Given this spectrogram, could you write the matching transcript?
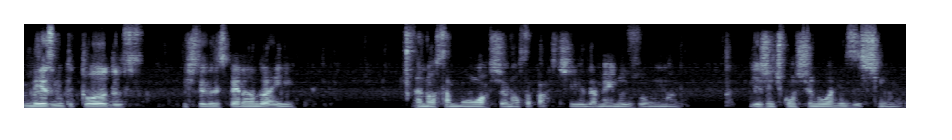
Mesmo que todos estejam esperando aí a nossa morte, a nossa partida, menos uma. E a gente continua resistindo.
